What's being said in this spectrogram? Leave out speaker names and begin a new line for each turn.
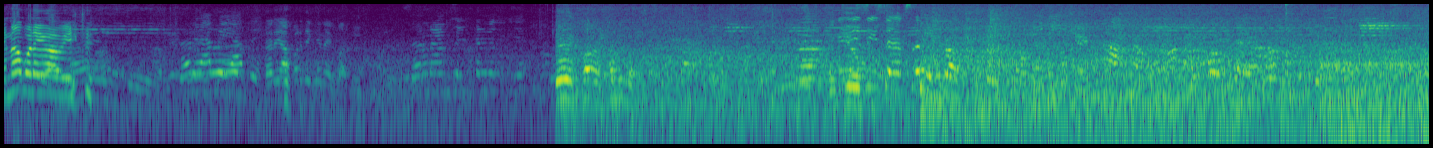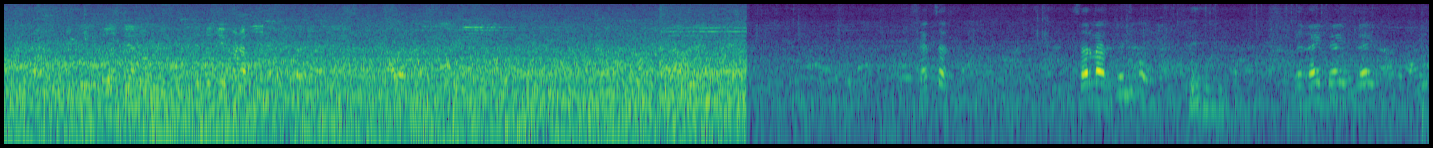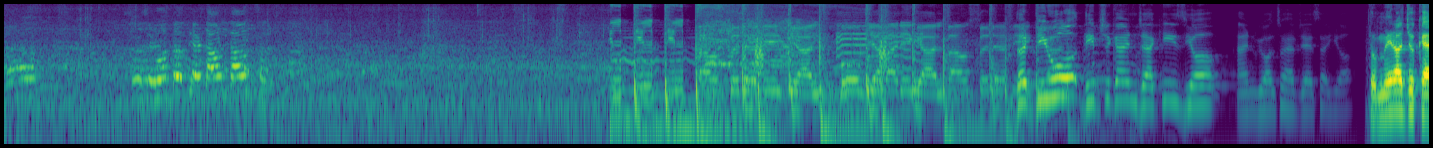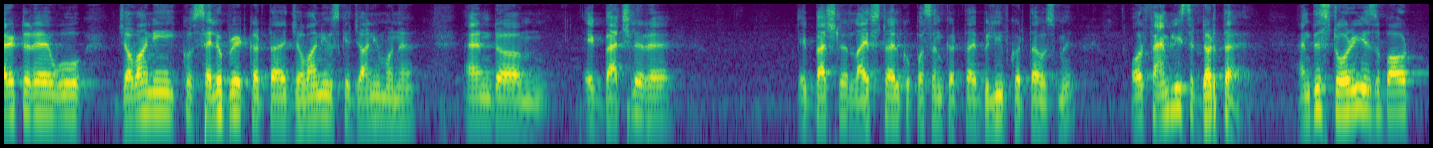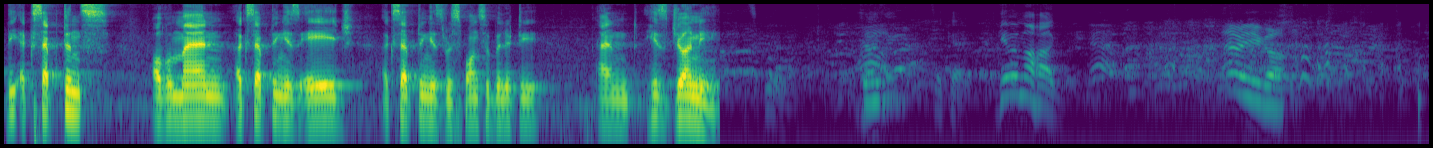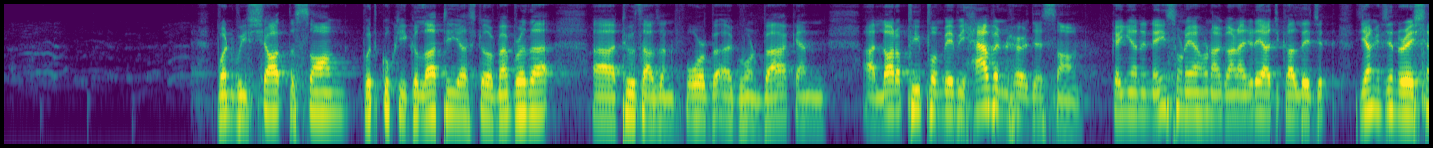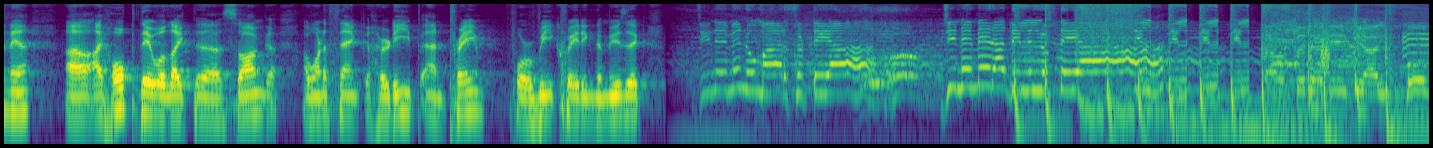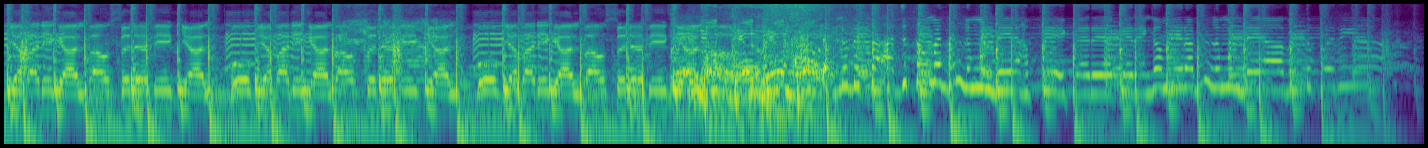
देना पड़ेगा अभी
सर यहाँ पे यहाँ पे सर यहाँ पर ना
एक बार सर मैम सेंटर में देखिए sir sir ma'am right right right
तो मेरा जो कैरेक्टर है वो जवानी को सेलिब्रेट करता है जवानी उसके जानी मन है एंड um, एक बैचलर है एक बैचलर लाइफस्टाइल को पसंद करता है बिलीव करता है उसमें और फैमिली से डरता है and this story is about the acceptance of a man accepting his age, accepting his responsibility,
and his journey.
When we shot the song with Cookie Galati, I still remember that, uh, 2004 uh, going back, and a lot of people maybe haven't heard this song. ਕਈਆਂ ਨੇ ਨਹੀਂ ਸੁਣਿਆ ਹੋਣਾ ਗਾਣਾ ਜਿਹੜੇ ਅੱਜ ਕੱਲ ਦੇ young generation uh, I hope they will like the song. I want to thank Hardeep and Prem for recreating the music.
